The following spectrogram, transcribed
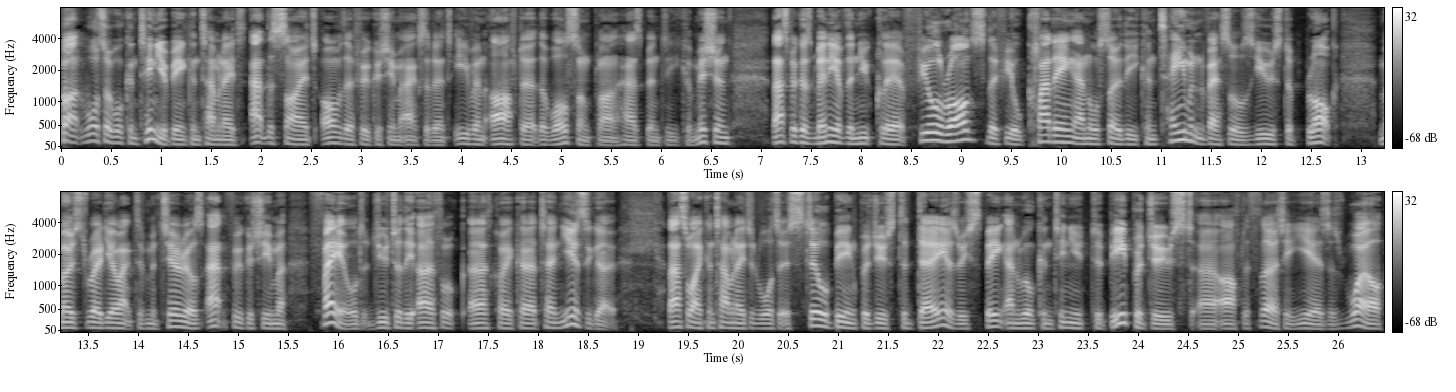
But water will continue being contaminated at the site of the Fukushima accident even after the Wolseong plant has been decommissioned. That's because many of the nuclear fuel rods, the fuel cladding, and also the containment vessels used to block most radioactive materials at Fukushima failed due to the earthquake uh, 10 years ago. That's why contaminated water is still being produced today as we speak and will continue to be produced uh, after 30 years as well.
